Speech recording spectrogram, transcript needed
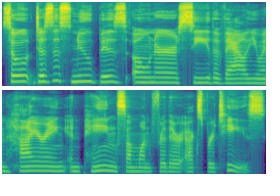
So, does this new biz owner see the value in hiring and paying someone for their expertise?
